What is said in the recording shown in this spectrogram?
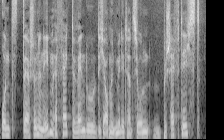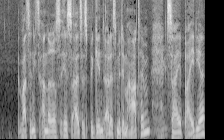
Und der schöne Nebeneffekt, wenn du dich auch mit Meditation beschäftigst, was ja nichts anderes ist, als es beginnt alles mit dem Atem, sei bei dir.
